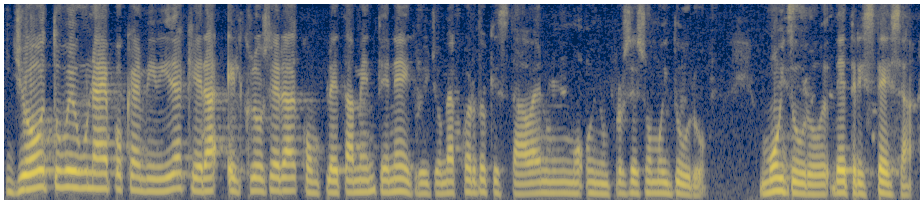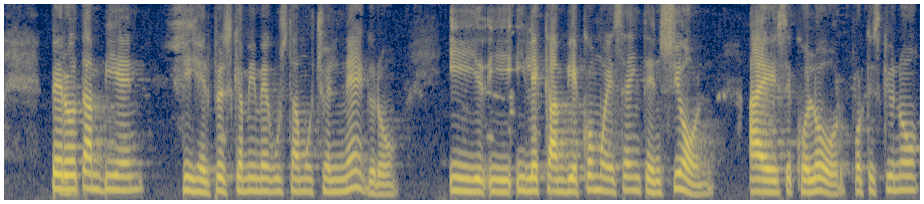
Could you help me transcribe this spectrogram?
Yo tuve una época en mi vida que era el closet era completamente negro y yo me acuerdo que estaba en un, en un proceso muy duro, muy duro de tristeza. Pero también dije, pero es que a mí me gusta mucho el negro y, le cambié como esa intención a ese color, porque es que uno,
